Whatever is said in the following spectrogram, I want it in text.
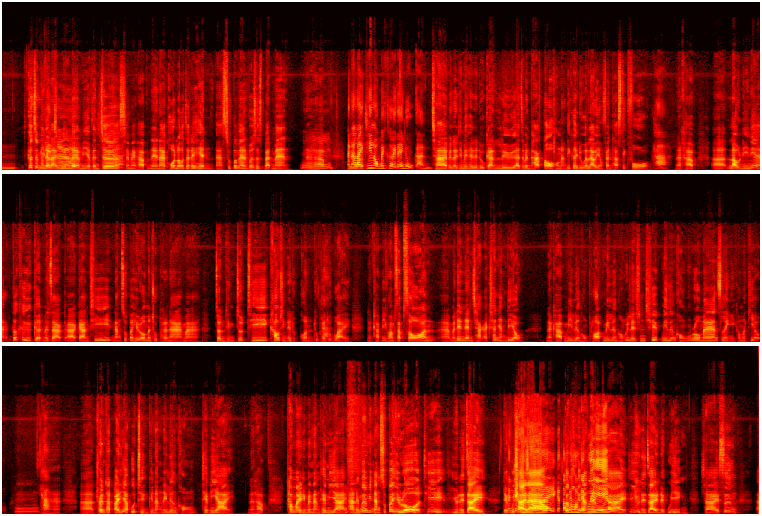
ก็จะมีหลาย ๆ เรื่องเลยมี Avengers ใช่ใช่ไหไหมมคะครับ ในอนาคตเราก็จะได้เห็นอะ Superman vs Batman นะครับอืมเป็นหรืออะไรว่าที่เราไม่เคยได้ดูกัน ใช่เป็นอะไรที่ไม่เคยได้ดูกัน หรืออาจจะเป็นภาคต่อของหนังที่เคยดูกันแล้วอย่าง Fantastic Four ค่ะนะครับอ่าเหล่านี้เนี่ยก็คือเกิดมาจากอ่าการที่หนังซูเปอร์ฮีโร่มันถูกพัฒนามา จนถึงจุดที่เข้าถึงได้ทุกคนทุกเพศค่ะทุกวัย นะครับมีความซับซ้อนอาไม่ได้เน้นฉากแอคชั่นอย่างเดียวนะครับมีเรื่องของพล็อตมีเรื่องของ relationship มีเรื่องของ romance อะไรอย่างนี้เข้ามาเกี่ยวอืมค่ะนะฮะอ่าเทรนด์ถัดไปที่อยากพูดถึงคือหนังในเรื่องของเทพนิยายนะครับทำไมถึงเป็นหนังเทพนิยายอ่าในเมื่อมีหนังซูเปอร์ฮีโร่ที่อยู่ในใจเด็กเป็นผู้เด็กชายแล้วผู้ชายก็ต้องมีหนัของเด็กผู้เทพหญิงนิยายที่อยู่ในใจเด็กผู้หญิงใช่ซึ่ง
